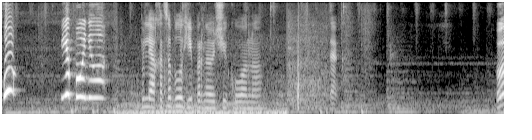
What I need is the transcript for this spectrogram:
О! Я поняла! Бляха, це було гіпер неочікувано. Так. О!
